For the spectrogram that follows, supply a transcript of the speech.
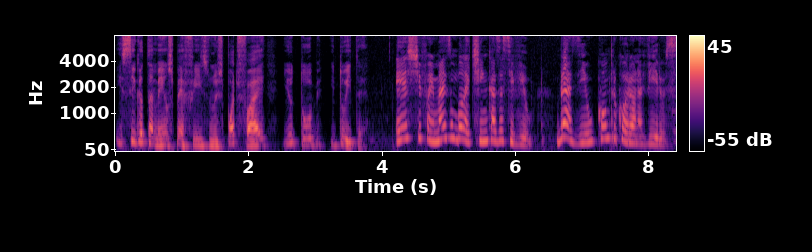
e siga também os perfis no Spotify, YouTube e Twitter. Este foi mais um Boletim Casa Civil. Brasil contra o coronavírus.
